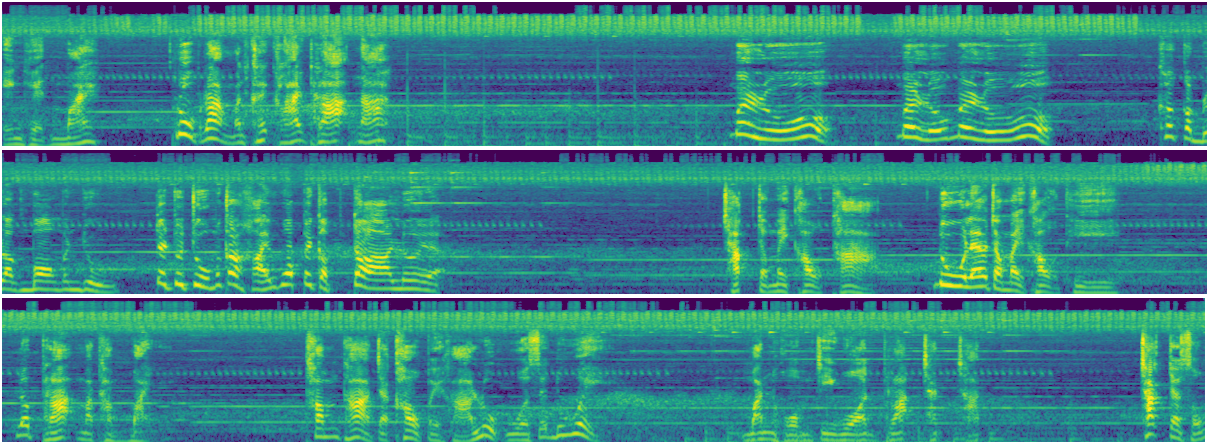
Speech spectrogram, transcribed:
เองเห็นไหม รูปร่างมันคล้ายๆ พระนะ ไม่รู้ ไม่รู้ไม่รู้ข้ากำลังมองมันอยู่ แต่จู่ๆมันก็หายวับไปกับตาเลยอะชักจะไม่เข้าท่า ดูแล้วจะไม่เข้าที แล้วพระมาทำไมทำท่าจะเข้าไปหาลูกวัวซะด้วย มันห่มจีวรพระชัดๆ ชักจะสง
